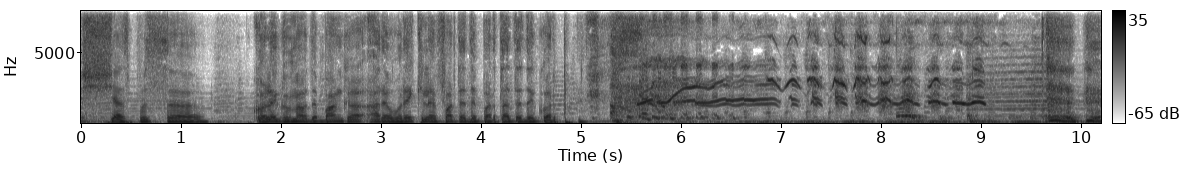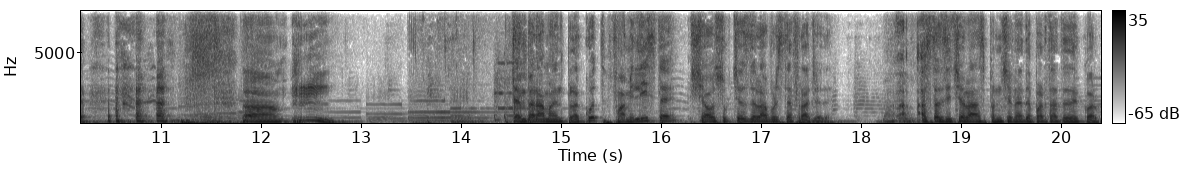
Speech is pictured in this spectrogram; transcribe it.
Și a spus uh, Colegul meu de bancă are urechile foarte depărtate de corp uh, Temperament plăcut, familiste și au succes de la vârste fragede. A- Asta zice la sprâncene depărtate de corp.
